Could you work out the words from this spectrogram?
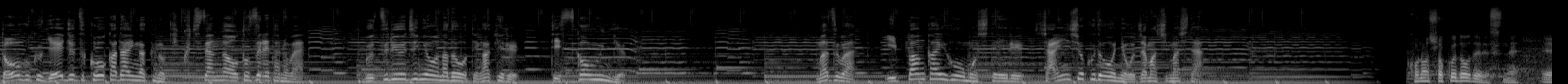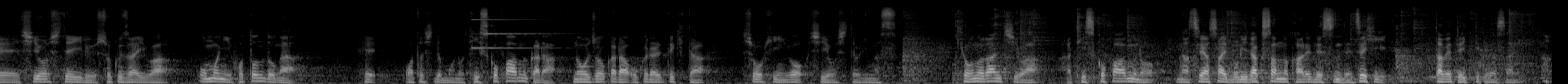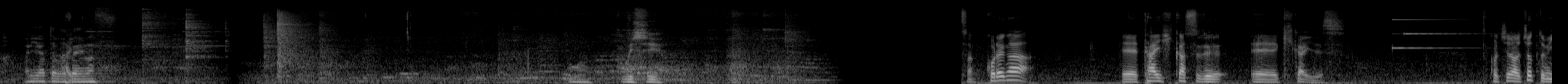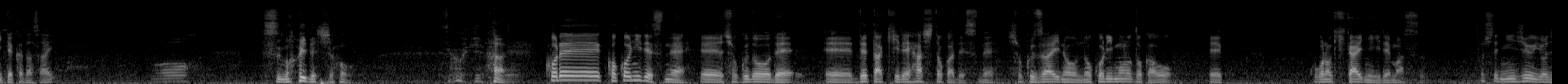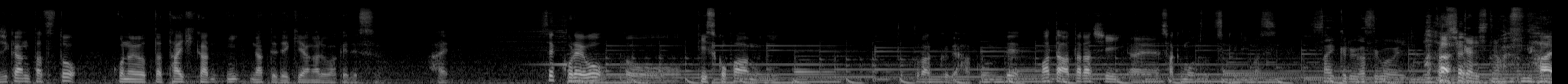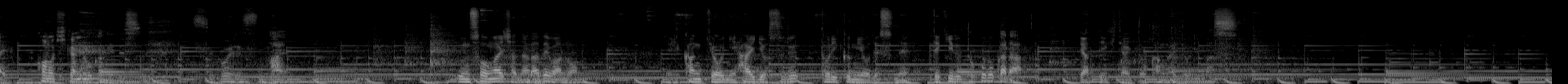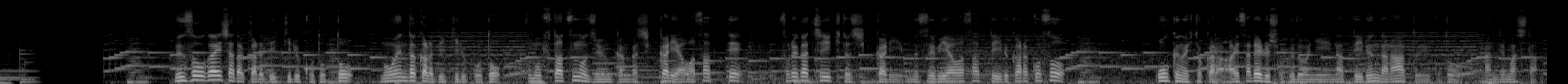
東北芸術工科大学の菊池さんが訪れたのは物流事業などを手掛けるティスコ運輸。まずは一般開放もしている社員食堂にお邪魔しました。この食堂でですね、えー、使用している食材は主にほとんどが私どものティスコファームから農場から送られてきた商品を使用しております。今日のランチはティスコファームの夏野菜盛りだくさんのカレーですんでぜひ食べていってください。あありがとうございます、はい、美味しい。これが、えー、堆肥化する、えー、機械です。こちらをちょっと見てください。すごいでしょう。すごいですね、これここにですね、えー、食堂で、えー、出た切れ端とかですね食材の残り物とかを、えー、ここの機械に入れます。そして24時間経つとこのよった堆肥化になって出来上がるわけです、はい、でこれをティスコファームにトラックで運んでまた新しい、えー、作物を作ります。サイクルがすごいしっかりしてますね。はい。この機械のおかげです。すごいですね、はい、運送会社ならではの、環境に配慮する取り組みをですねできるところからやっていきたいと考えております運送会社だからできることと農園だからできることこの2つの循環がしっかり合わさってそれが地域としっかり結び合わさっているからこそ多くの人から愛される食堂になっているんだなということを感じました。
